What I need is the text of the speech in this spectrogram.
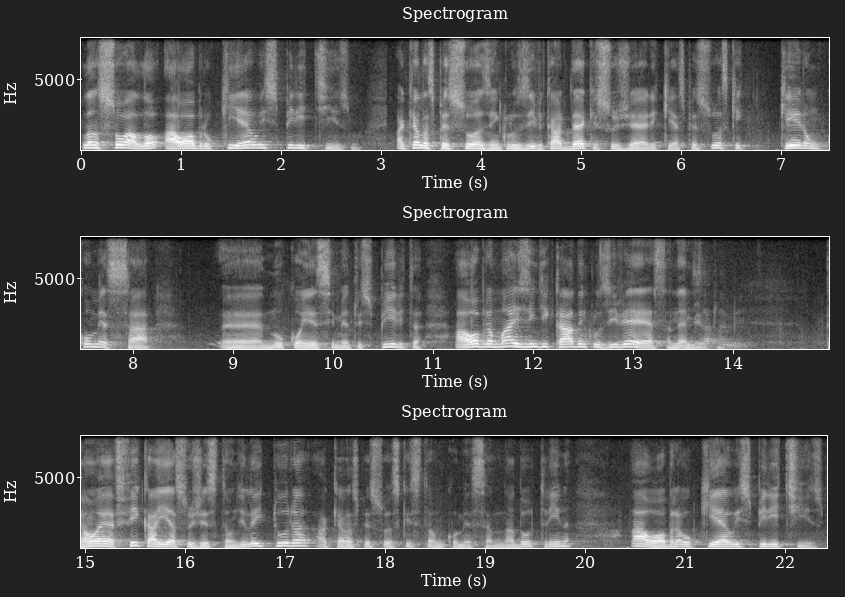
lançou a, obra O que é o Espiritismo. Aquelas pessoas, inclusive, Kardec sugere que as pessoas que queiram começar é, no conhecimento espírita, a obra mais indicada, inclusive, é essa, né, Milton? Exatamente. Então, é, fica aí a sugestão de leitura, aquelas pessoas que estão começando na doutrina, a obra O que é o Espiritismo.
